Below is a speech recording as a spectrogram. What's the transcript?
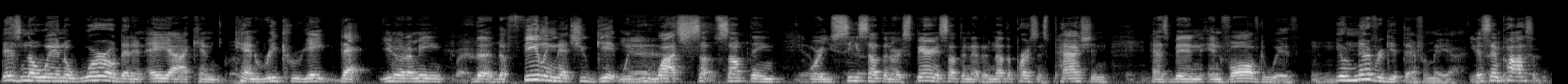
there's no way in the world that an AI can can recreate that. You know what I mean? Right. The the feeling that you get when you watch some, something or you see something or experience something that another person's passion has been involved with, you'll never get that from AI. It's impossible.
